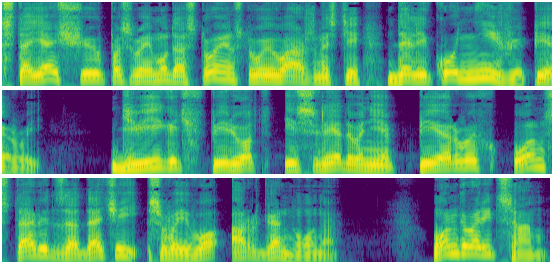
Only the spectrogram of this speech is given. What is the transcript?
стоящую по своему достоинству и важности далеко ниже первой. Двигать вперед исследование первых он ставит задачей своего органона. Он говорит сам,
